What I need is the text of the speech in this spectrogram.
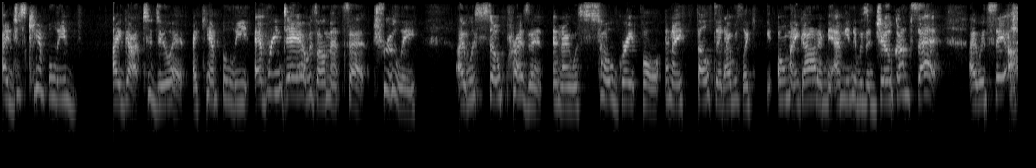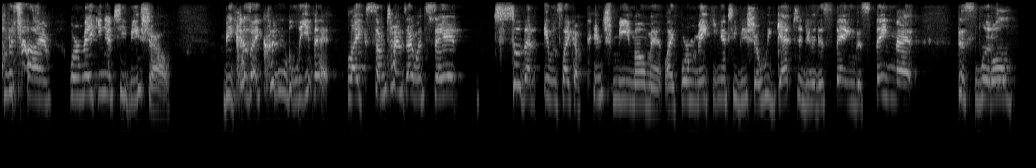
I just can't believe I got to do it. I can't believe every day I was on that set, truly. I was so present and I was so grateful and I felt it. I was like, oh my God. I mean, I mean, it was a joke on set. I would say all the time, we're making a TV show because I couldn't believe it. Like sometimes I would say it so that it was like a pinch me moment. Like we're making a TV show. We get to do this thing, this thing that this little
